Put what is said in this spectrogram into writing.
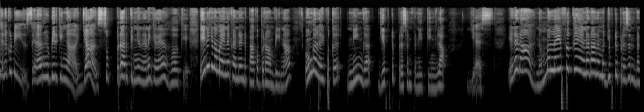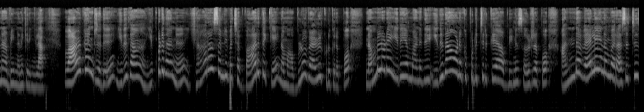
செலக்குட்டீஸ் எல்லாரும் எப்படி இருக்கீங்க? யா சூப்பராக இருப்பீங்கன்னு நினைக்கிறேன். ஓகே. இன்னைக்கு நம்ம என்ன கண்டென்ட் பார்க்க போகிறோம் அப்படின்னா உங்கள் லைஃபுக்கு நீங்கள் கிஃப்ட் ப்ரெசென்ட் பண்ணியிருக்கீங்களா எஸ் என்னடா நம்ம லைஃபுக்கு என்னடா நம்ம கிஃப்ட் ப்ரெசென்ட் பண்ண அப்படின்னு நினைக்கிறீங்களா? வாழ்க்கைன்றது இதுதான் இப்படிதான்னு யாரோ சொல்லி வச்ச வார்த்தைக்கே நம்ம அவ்வளோ வேல்யூ கொடுக்குறப்போ நம்மளுடைய இதயமானது இதுதான் உனக்கு பிடிச்சிருக்கு அப்படின்னு சொல்கிறப்போ அந்த வேலையை நம்ம ரசித்து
